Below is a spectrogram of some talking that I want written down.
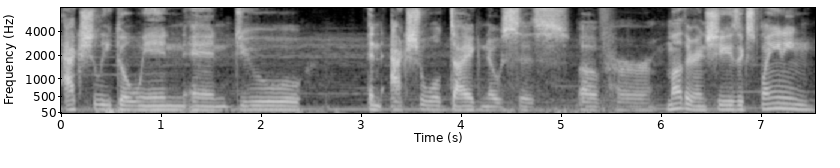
actually go in and do an actual diagnosis of her mother and she's explaining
